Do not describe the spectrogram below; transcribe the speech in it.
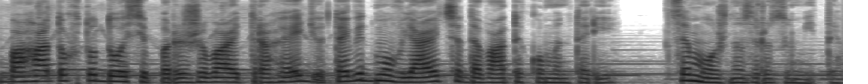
Багато хто досі переживають трагедію та відмовляються давати коментарі. Це можна зрозуміти.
